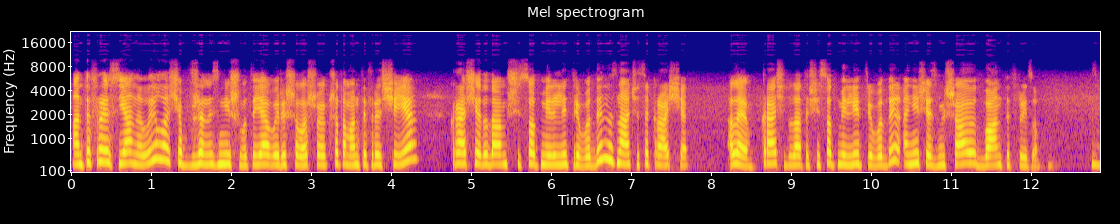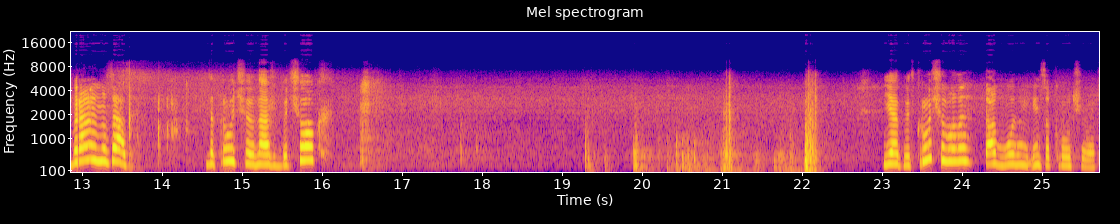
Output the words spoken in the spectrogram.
Антифриз я не лила, щоб вже не змішувати. Я вирішила, що якщо там антифриз ще є, краще я додам 600 мл води. Не знаю, чи це краще. Але краще додати 600 мл води, аніж я змішаю два антифризу. Збираю назад, закручую наш бичок. Як відкручували, так будемо і закручувати.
